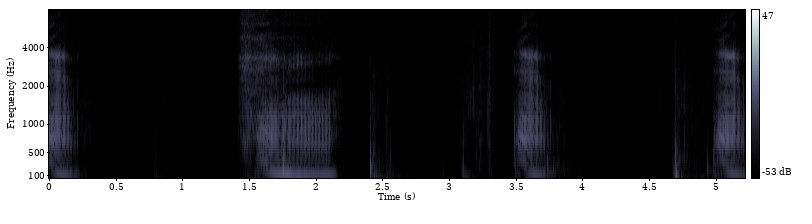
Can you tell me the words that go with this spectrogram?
Huh. Huh. Huh. Huh.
